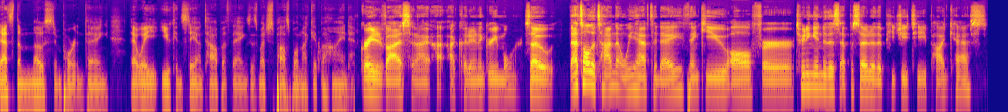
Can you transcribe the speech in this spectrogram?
That's the most important thing. That way you can stay on top of things as much as possible and not get behind. Great advice, and I, I couldn't agree more. So that's all the time that we have today. Thank you all for tuning into this episode of the PGT podcast.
